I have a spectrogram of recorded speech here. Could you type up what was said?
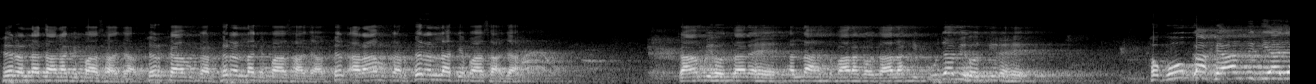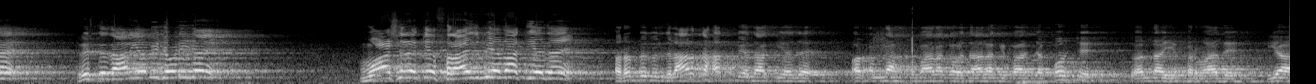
پھر اللہ تعالیٰ کے پاس آ جا، پھر کام کر، پھر اللہ کے پاس آ جا، پھر آرام کر، پھر اللہ کے پاس آ جا۔ کام بھی ہوتا رہے، اللہ تبارک و تعالیٰ کی پوجا بھی ہوتی رہے۔ حقوق کا خیال بھی کیا جائے، رشتہ داریاں بھی جوڑی جائیں، معاشرے کے فرائض بھی ادا کیے جائیں، اور رب الجلال کا حق بھی ادا کیا جائے۔ اور اللہ تبارہ کا وطالعہ کے پاس جب پہنچے تو اللہ یہ فرما دے، یا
